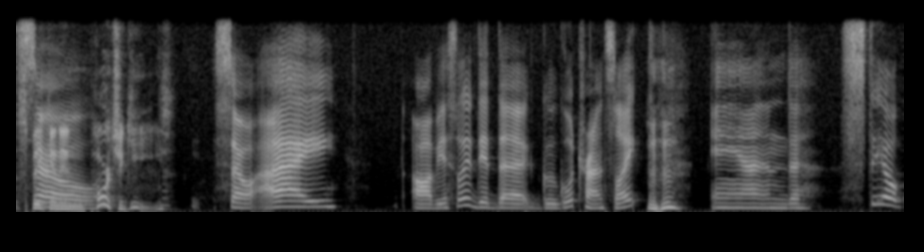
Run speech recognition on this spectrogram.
speaking in Portuguese. So I obviously did the Google Translate hmm and still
